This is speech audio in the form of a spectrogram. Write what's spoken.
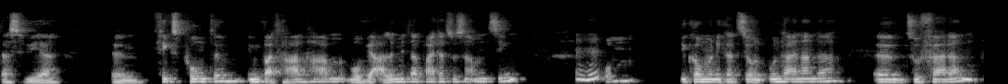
dass wir ähm, Fixpunkte im Quartal haben, wo wir alle Mitarbeiter zusammenziehen, mhm. um die Kommunikation untereinander äh, zu fördern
